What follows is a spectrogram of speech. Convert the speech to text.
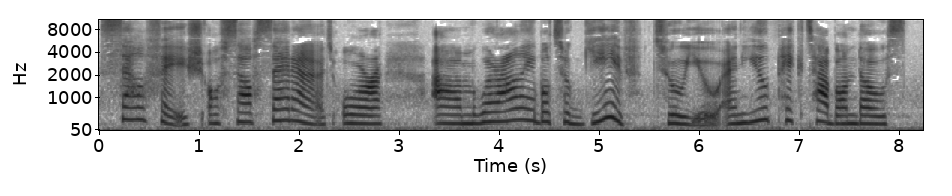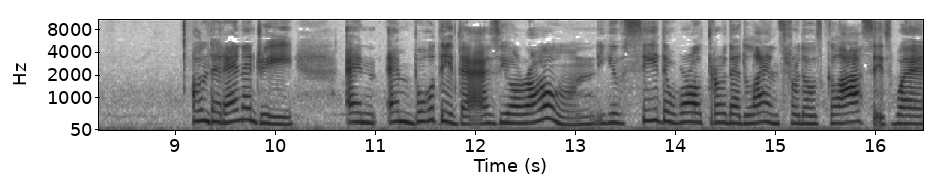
selfish or self-centered or um, were unable to give to you and you picked up on those on that energy and embody that as your own. You see the world through that lens, through those glasses, where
